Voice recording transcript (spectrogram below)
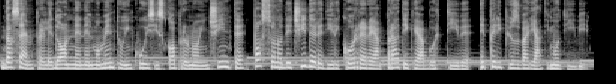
da sempre le donne nel momento in cui si scoprono incinte possono decidere di ricorrere a pratiche abortive e per i più svariati motivi.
